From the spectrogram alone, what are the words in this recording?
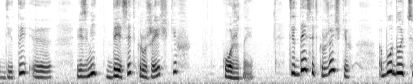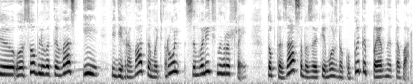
діти, е, візьміть 10 кружечків кожний. Ці 10 кружечків будуть е, уособлювати вас і відіграватимуть роль символічних грошей, тобто засоби, за які можна купити певний товар.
